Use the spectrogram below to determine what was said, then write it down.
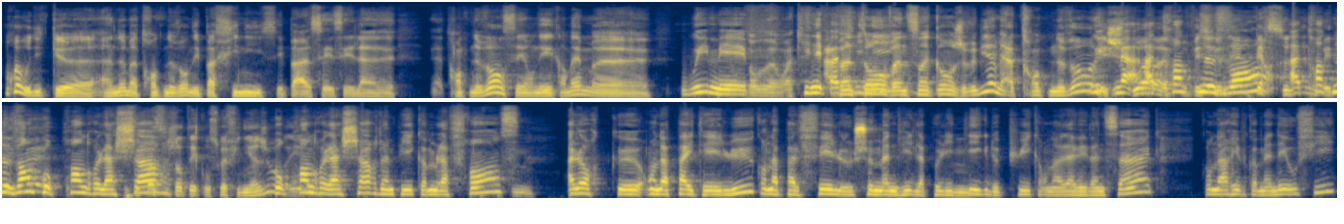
Pourquoi vous dites qu'un homme à 39 ans n'est pas fini? C'est pas, c'est, c'est là, à 39 ans, c'est, on est quand même, euh, Oui, mais dans- dans- qui n'est à pas 20 fini. ans, 25 ans, je veux bien, mais à 39 ans, oui, les mais choix à 39 professionnels, ans, à ont 39 été ans pour prendre la Je sais pas si charge, est qu'on soit fini un jour. pour prendre la charge d'un pays comme la France, Mm. alors qu'on n'a pas été élu, qu'on n'a pas fait le chemin de vie de la politique Mm. depuis qu'on en avait 25, qu'on arrive comme un néophyte.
